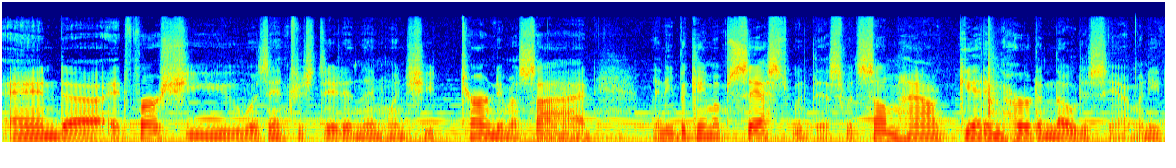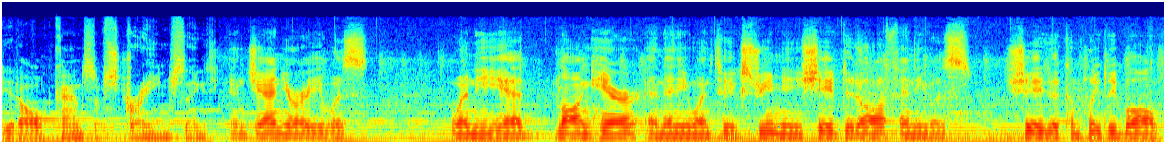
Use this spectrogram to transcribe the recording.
And uh, at first she was interested, and then when she turned him aside, then he became obsessed with this, with somehow getting her to notice him, and he did all kinds of strange things. In January he was when he had long hair, and then he went to extreme and he shaved it off, and he was shaved completely bald.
